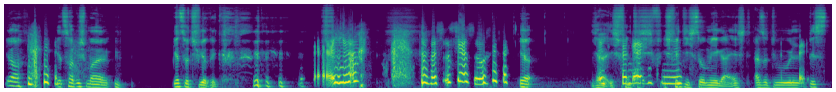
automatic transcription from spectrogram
ja, jetzt habe ich mal, jetzt wird schwierig. ja, aber es ist ja so. Ja. Ja, ich, ich finde dich, find dich so mega, echt. Also du bist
